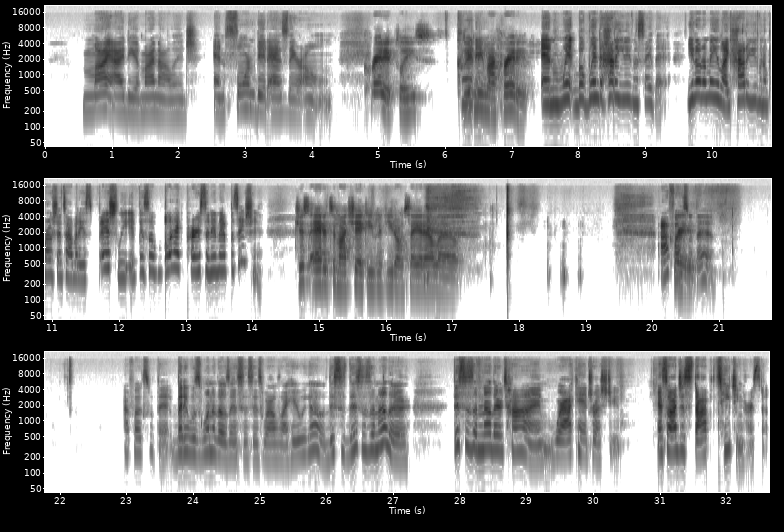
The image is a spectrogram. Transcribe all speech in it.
my idea, my knowledge, and formed it as their own. Credit, please. Credit. Give me my credit. And when, but when, how do you even say that? You know what I mean? Like, how do you even approach that topic, especially if it's a black person in that position? Just add it to my check, even if you don't say it out loud. I fucks with that. I fucks with that. But it was one of those instances where I was like, here we go. This is this is another this is another time where I can't trust you. And so I just stopped teaching her stuff.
